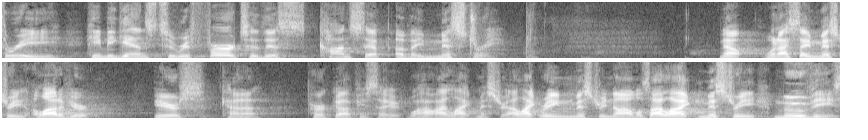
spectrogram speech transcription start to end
3, he begins to refer to this concept of a mystery. Now, when I say mystery, a lot of your ears kind of perk up, you say, Wow, I like mystery. I like reading mystery novels. I like mystery movies.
